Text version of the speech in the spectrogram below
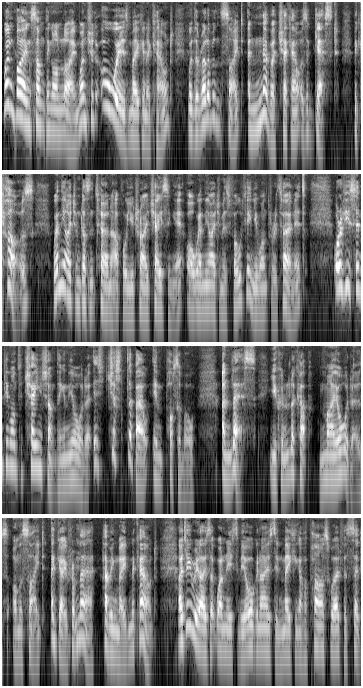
When buying something online, one should always make an account with the relevant site and never check out as a guest. Because when the item doesn't turn up or you try chasing it, or when the item is faulty and you want to return it, or if you simply want to change something in the order, it's just about impossible. Unless you can look up my orders on the site and go from mm-hmm. there, having made an account. I do realise that one needs to be organised in making up a password for said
